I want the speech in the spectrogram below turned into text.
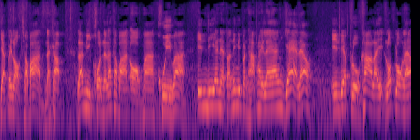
อย่าไปหลอกชาวบ้านนะครับ และมีคนในรัฐบาลออกมาคุยว่า อินเดียเนี่ยตอนนี้มีปัญหาภัยแล้งแย่แล้ว อินเดียปลูกข้าวอะไรลดลงแล้ว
